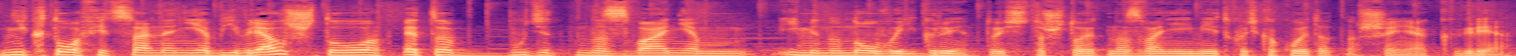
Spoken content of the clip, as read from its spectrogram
никто официально не объявлял, что это будет названием именно новой игры. То есть то, что это название имеет хоть какое-то отношение к игре.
